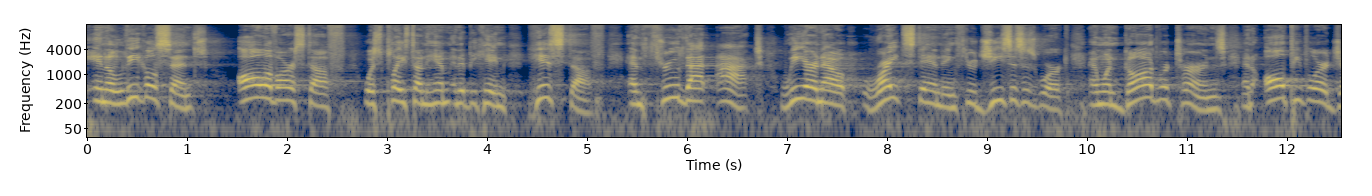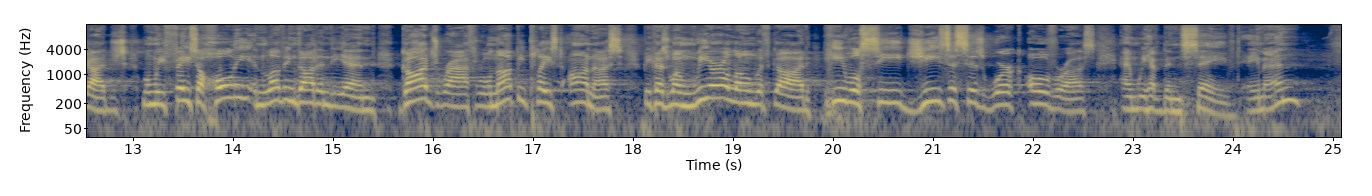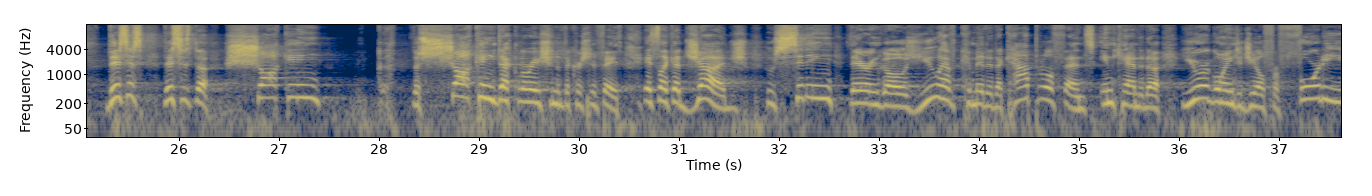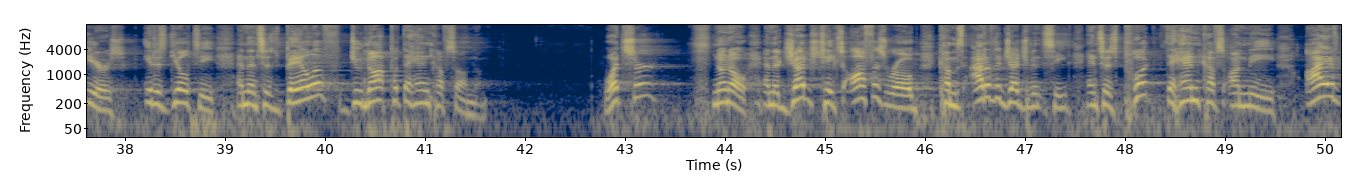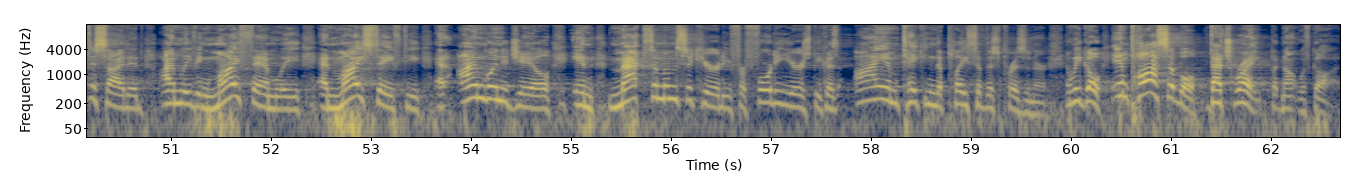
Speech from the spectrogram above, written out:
In a legal sense, all of our stuff was placed on him and it became his stuff. And through that act, we are now right standing through Jesus' work. And when God returns and all people are judged, when we face a holy and loving God in the end, God's wrath will not be placed on us because when we are alone with God, he will see Jesus' work over us and we have been saved. Amen? This is, this is the shocking the shocking declaration of the Christian faith. It's like a judge who's sitting there and goes, You have committed a capital offense in Canada. You are going to jail for 40 years. It is guilty. And then says, Bailiff, do not put the handcuffs on them. What, sir? No, no. And the judge takes off his robe, comes out of the judgment seat, and says, Put the handcuffs on me. I have decided I'm leaving my family and my safety, and I'm going to jail in maximum security for 40 years because I am taking the place of this prisoner. And we go, Impossible. That's right, but not with God.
